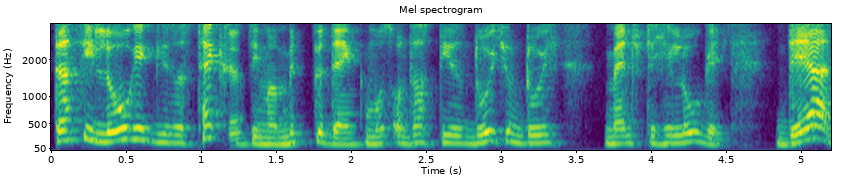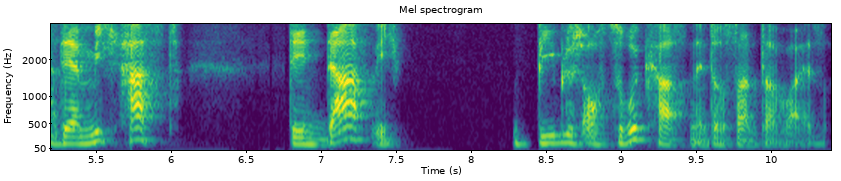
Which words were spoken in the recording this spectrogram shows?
Das ist die Logik dieses Textes, ja. die man mitbedenken muss und das ist diese durch und durch menschliche Logik. Der, der mich hasst, den darf ich biblisch auch zurückhassen, interessanterweise.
